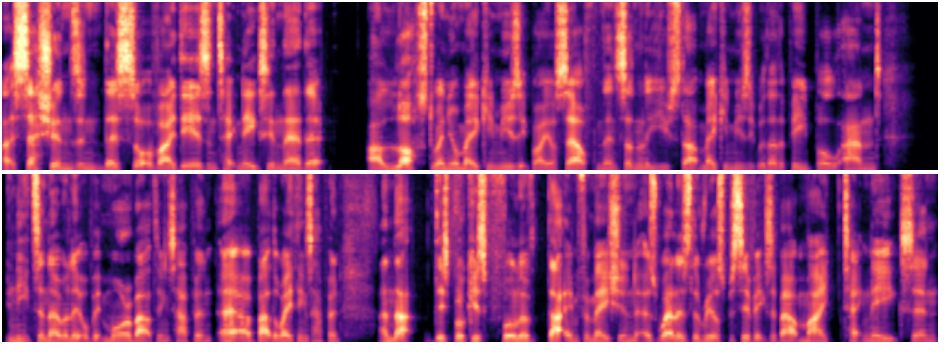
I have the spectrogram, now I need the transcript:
like sessions and there's sort of ideas and techniques in there that are lost when you're making music by yourself and then suddenly you start making music with other people and you need to know a little bit more about things happen uh, about the way things happen. And that this book is full of that information as well as the real specifics about my techniques and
